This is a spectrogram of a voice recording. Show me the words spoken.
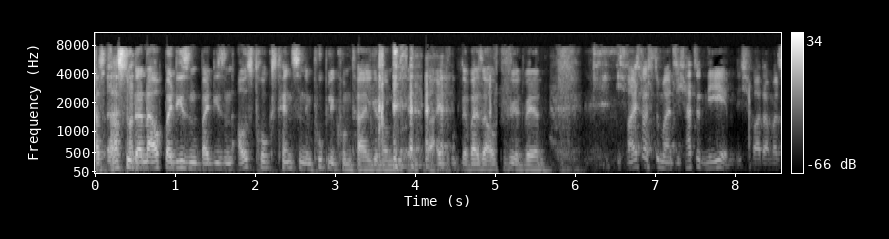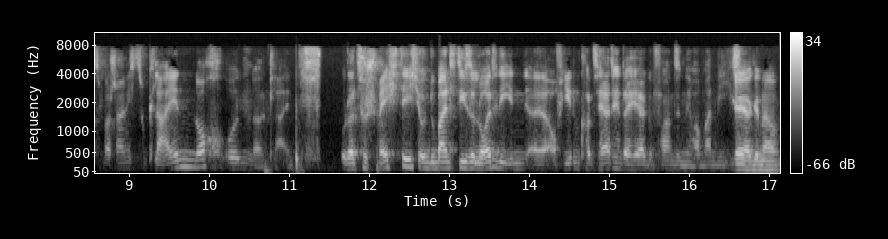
Hast, hast du dann auch bei diesen, bei diesen Ausdruckstänzen im Publikum teilgenommen, die beeindruckenderweise aufgeführt werden? Ich weiß, was du meinst. Ich hatte, nee, ich war damals wahrscheinlich zu klein noch und, klein oder zu schmächtig. Und du meinst diese Leute, die ihn äh, auf jedem Konzert hinterhergefahren sind, oh Mann, wie hieß Ja, ja, genau.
